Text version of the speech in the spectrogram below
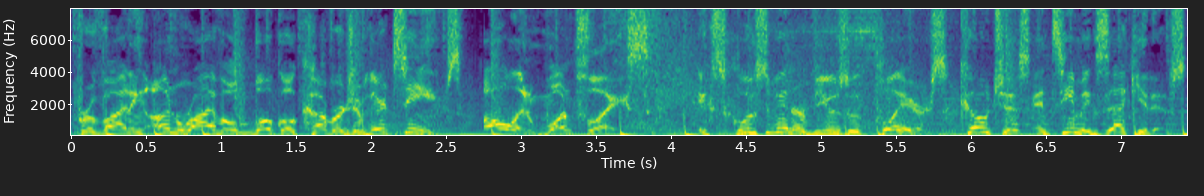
providing unrivaled local coverage of their teams, all in one place. Exclusive interviews with players, coaches, and team executives,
